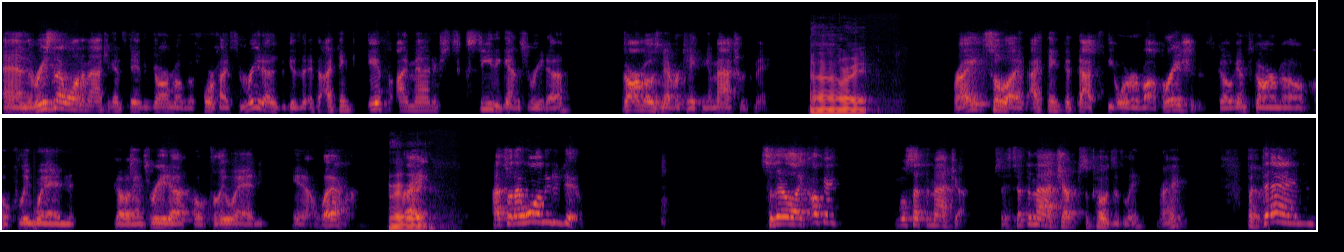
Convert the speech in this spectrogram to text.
And the reason I want a match against David Garmo before Haisam Rida is because if, I think if I manage to succeed against Rida, Garmo's never taking a match with me, Uh, all right. right? So like I think that that's the order of operations: go against Garmo, hopefully win; go against Rida, hopefully win. You know, whatever. Right. Right. Right. That's what I wanted to do. So they're like, okay, we'll set the matchup. So they set the matchup, supposedly, right? But then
